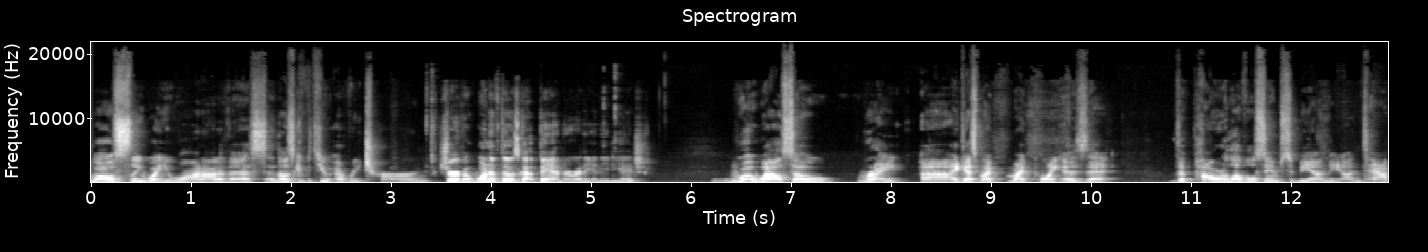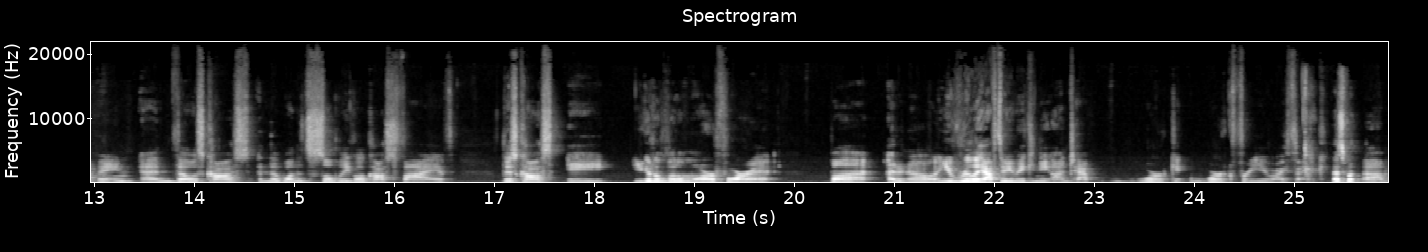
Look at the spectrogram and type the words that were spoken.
mostly what you want out of this, and those give it to you every turn. Sure, but one of those got banned already in EDH. Well, well so right. Uh, I guess my my point is that the power level seems to be on the untapping, and those cost, and the one that's still legal costs five. This costs eight. You get a little more for it, but I don't know. You really have to be making the untap work work for you. I think. That's what Um,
